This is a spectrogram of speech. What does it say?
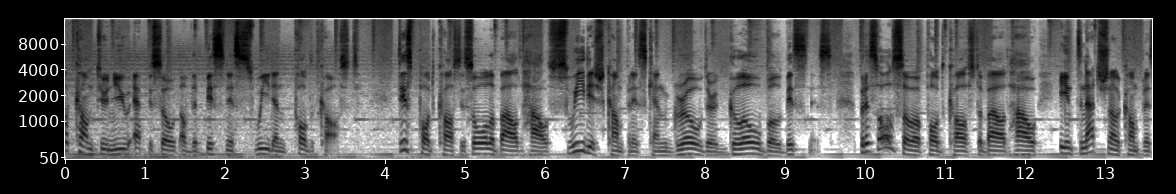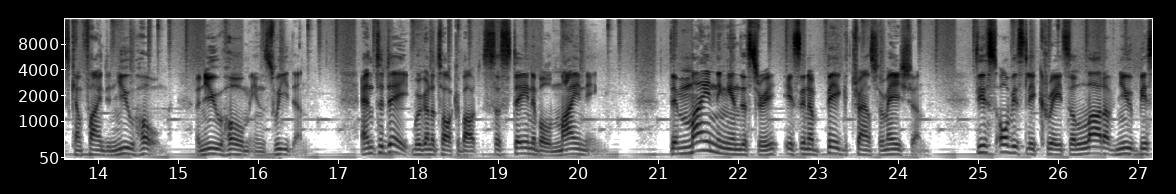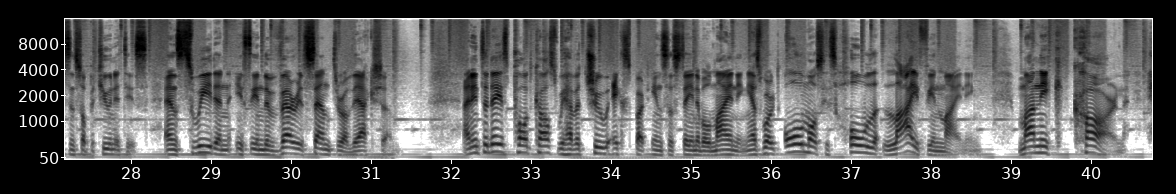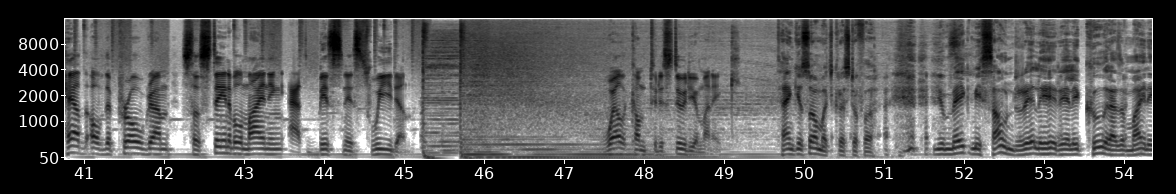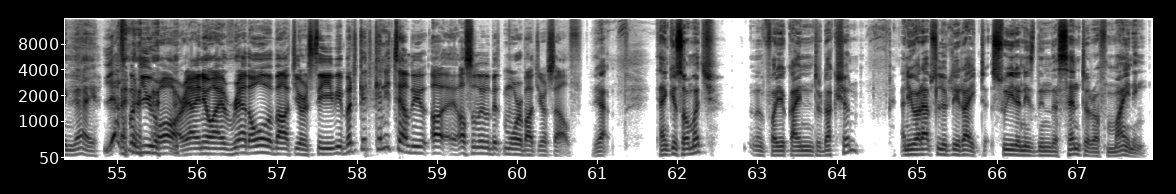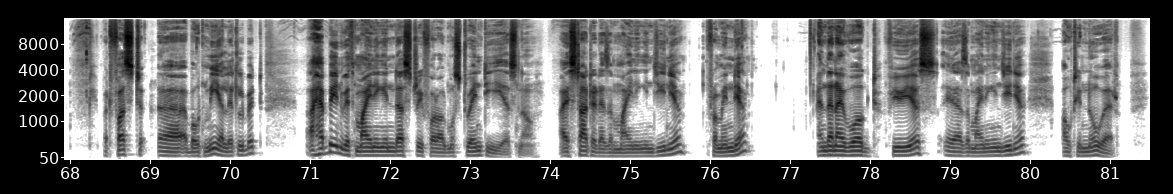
Welcome to a new episode of the Business Sweden podcast. This podcast is all about how Swedish companies can grow their global business, but it's also a podcast about how international companies can find a new home, a new home in Sweden. And today we're going to talk about sustainable mining. The mining industry is in a big transformation. This obviously creates a lot of new business opportunities, and Sweden is in the very center of the action. And in today's podcast, we have a true expert in sustainable mining. He has worked almost his whole life in mining. Manik Karn, head of the program Sustainable Mining at Business Sweden. Welcome to the studio, Manik. Thank you so much, Christopher. you make me sound really, really cool as a mining guy. yes, but you are. I know I've read all about your CV, but can you tell you, uh, us a little bit more about yourself? Yeah. Thank you so much uh, for your kind introduction. And you are absolutely right. Sweden is in the center of mining. But first, uh, about me a little bit. I have been with mining industry for almost 20 years now. I started as a mining engineer from India and then I worked a few years eh, as a mining engineer out in nowhere.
